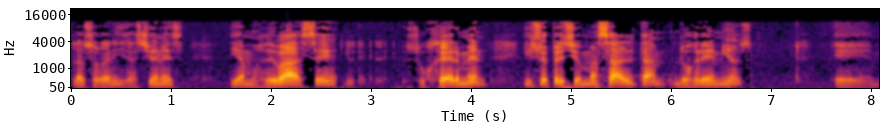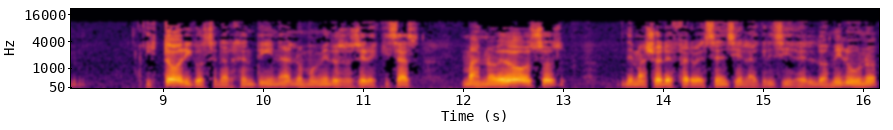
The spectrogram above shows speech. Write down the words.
las organizaciones, digamos, de base, su germen y su expresión más alta, los gremios eh, históricos en Argentina, los movimientos sociales quizás más novedosos, de mayor efervescencia en la crisis del 2001,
